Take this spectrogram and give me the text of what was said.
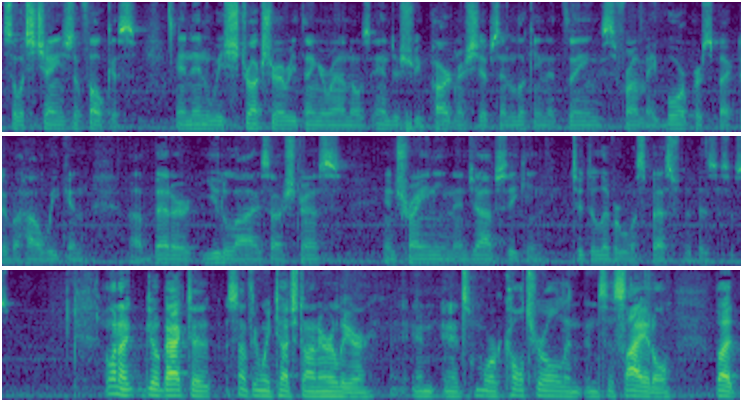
So it's changed the focus. And then we structure everything around those industry partnerships and looking at things from a board perspective of how we can uh, better utilize our strengths in training and job seeking to deliver what's best for the businesses. I want to go back to something we touched on earlier, and, and it's more cultural and, and societal. But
